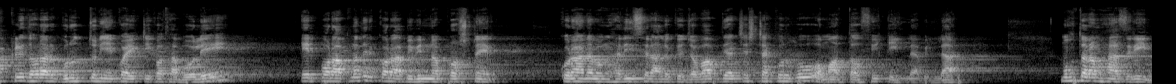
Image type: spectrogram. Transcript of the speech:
আঁকড়ে ধরার গুরুত্ব নিয়ে কয়েকটি কথা বলে, এরপর আপনাদের করা বিভিন্ন প্রশ্নের কোরআন এবং হাদিসের আলোকে জবাব দেওয়ার চেষ্টা করব। ওমা তৌফিক ইল্লা বিল্লাহ। মুহতারাম হাজরিন,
